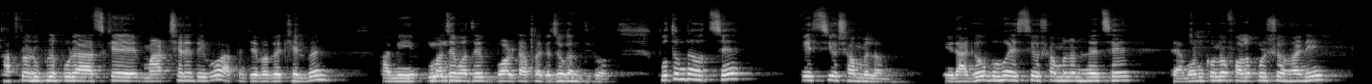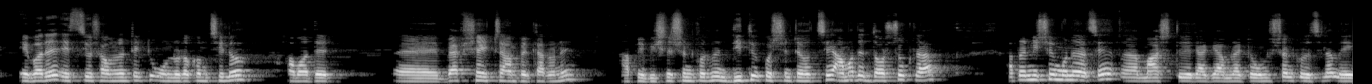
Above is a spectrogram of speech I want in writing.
আপনার উপরে পুরো আজকে মাঠ ছেড়ে দিব আপনি যেভাবে খেলবেন আমি মাঝে মাঝে বলটা আপনাকে যোগান দিব। প্রথমটা হচ্ছে এসসিও সম্মেলন। এর আগেও বহু এসসিও সম্মেলন হয়েছে। তেমন কোনো ফলপ্রসূ হয়নি। এবারে এসসিও সম্মেলনটা একটু অন্যরকম ছিল। আমাদের ব্যবসায়ী ট্রাম্পের কারণে। আপনি বিশ্লেষণ করবেন। দ্বিতীয় কোশ্চেনটা হচ্ছে আমাদের দর্শকরা আপনার নিশ্চয়ই মনে আছে মাস দুয়েক আগে আমরা একটা অনুষ্ঠান করেছিলাম এই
